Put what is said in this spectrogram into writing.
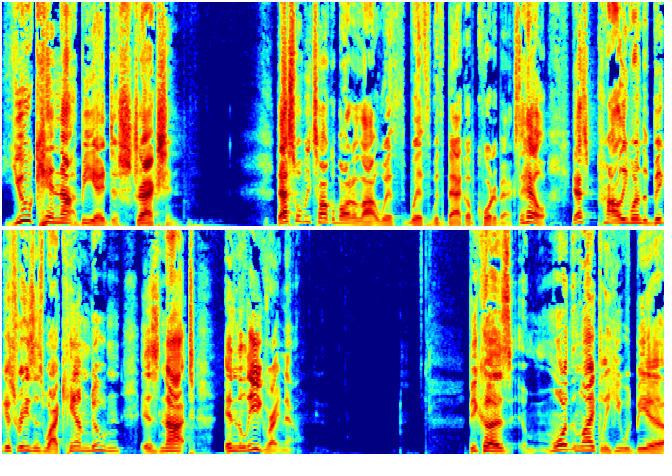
you cannot be a distraction. That's what we talk about a lot with with with backup quarterbacks. Hell, that's probably one of the biggest reasons why Cam Newton is not in the league right now. Because more than likely he would be a,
